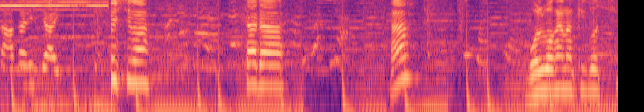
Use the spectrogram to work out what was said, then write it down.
তাড়াতাড়ি যাই। সীমা টাটা। হ্যাঁ? বলব কেন কি করছি?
